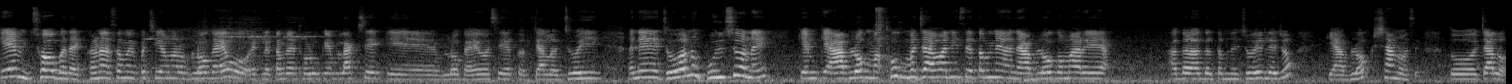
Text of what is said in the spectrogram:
કેમ છો બધા? ઘણા સમય પછી અમારો બ્લોગ આવ્યો, એટલે તમને થોડુંક એમ લાગશે કે બ્લોગ આવ્યો છે, તો ચાલો જોઈ. અને જોવાનું ભૂલશો નહીં કેમ કે આ બ્લોગમાં ખૂબ મજા આવવાની છે તમને અને આ બ્લોગ અમારે આગળ આગળ તમને જોઈ લેજો કે આ બ્લોગ શાનો છે. તો ચાલો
